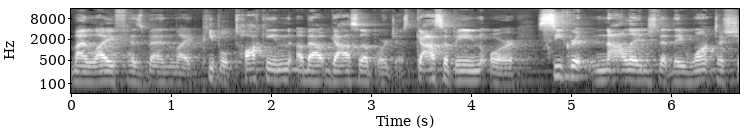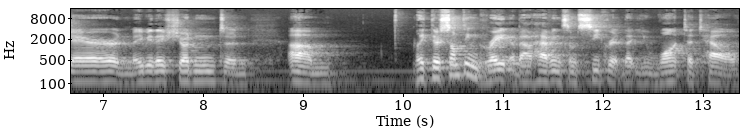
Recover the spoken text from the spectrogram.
my life has been like people talking about gossip or just gossiping or secret knowledge that they want to share and maybe they shouldn't. And um, like there's something great about having some secret that you want to tell.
